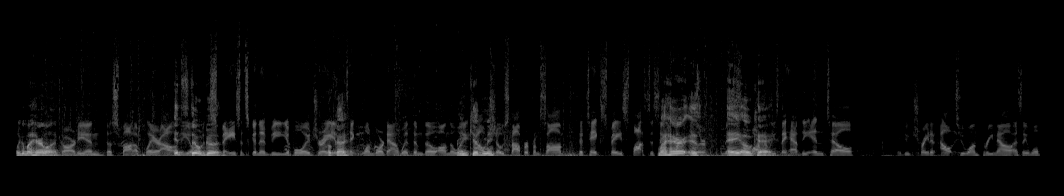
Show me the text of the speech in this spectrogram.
Look at my hairline. Guardian to spot a player out It's in the still open good. space. It's gonna be your boy Dre. Okay. Take one more down with him though on the Are way you kidding out. me? Showstopper from Sam to take space. Spots to My hair is Miller, misses. A-okay. At least they have the intel. They do trade it out two on three now as they will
